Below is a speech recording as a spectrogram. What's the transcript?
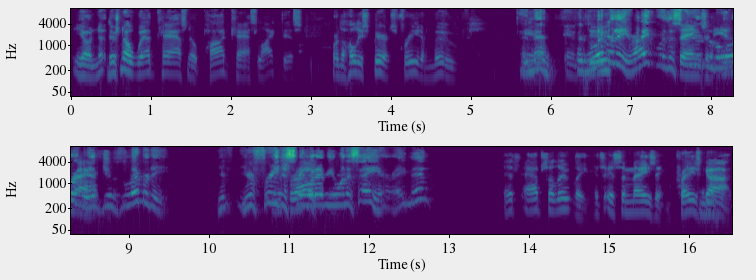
you know, no, there's no webcast, no podcast like this, where the Holy Spirit's free to move. Amen. and There's liberty, right? Where the Spirit of and the Lord is, there's liberty. You're, you're free That's to say right. whatever you want to say here. Amen. It's absolutely. It's it's amazing. Praise Amen. God.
